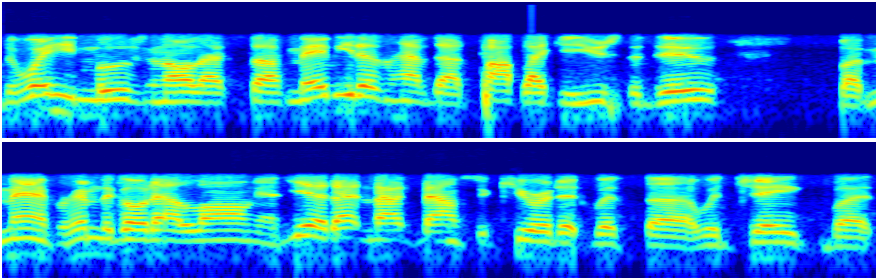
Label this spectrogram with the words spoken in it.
The way he moves and all that stuff. Maybe he doesn't have that pop like he used to do, but man, for him to go that long and yeah, that knockdown secured it with uh, with Jake. But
